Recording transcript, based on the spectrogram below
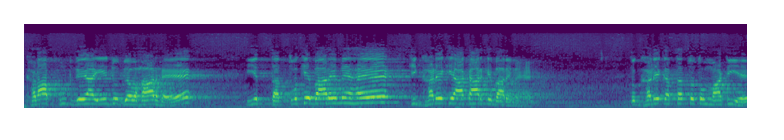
घड़ा फूट गया, ये जो व्यवहार है, ये तत्व के बारे में है कि घड़े के आकार के बारे में है? तो घड़े का तत्व तो माटी है,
